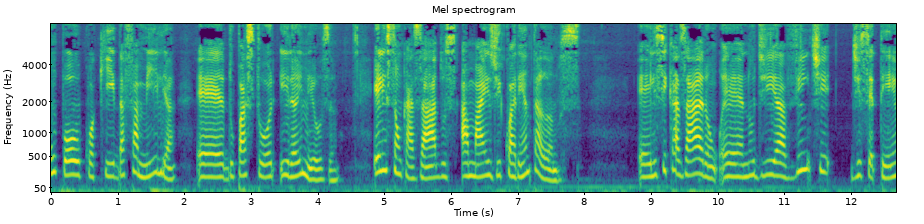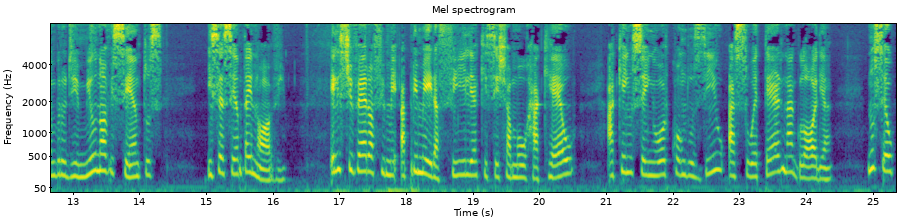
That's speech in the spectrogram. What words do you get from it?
um pouco aqui da família é, do pastor Irã e Neuza. Eles são casados há mais de 40 anos. É, eles se casaram é, no dia 20 de setembro de 1969. Eles tiveram a, a primeira filha, que se chamou Raquel, a quem o Senhor conduziu à sua eterna glória, no seu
